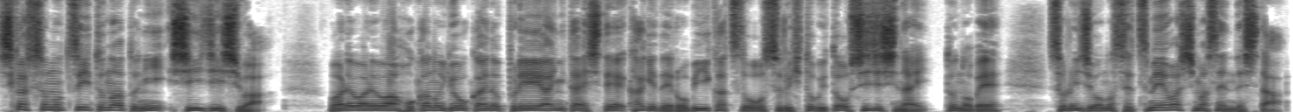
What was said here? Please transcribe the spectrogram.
しかしそのツイートの後に CG 氏は我々は他の業界のプレイヤーに対して陰でロビー活動をする人々を支持しないと述べ、それ以上の説明はしませんでした。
